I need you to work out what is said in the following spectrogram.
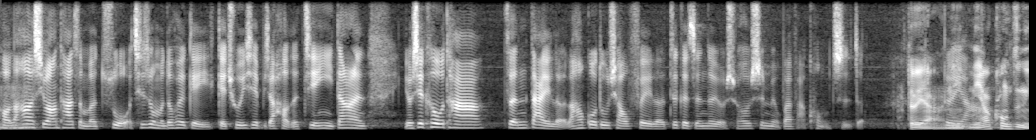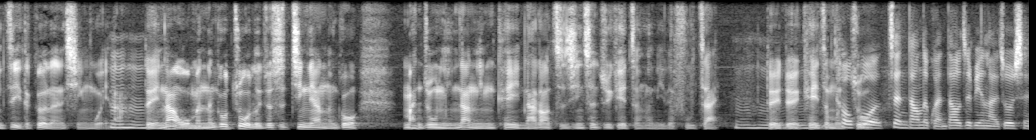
好，然后希望他怎么做，其实我们都会给给出一些比较好的建议。当然，有些客户他增贷了，然后过度消费了，这个真的有时候是没有办法控制的。对呀、啊，你你要控制你自己的个人行为啦。嗯、对，那我们能够做的就是尽量能够满足您，让您可以拿到资金，甚至可以整合你的负债。嗯，对对，可以这么做。透过正当的管道这边来做申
